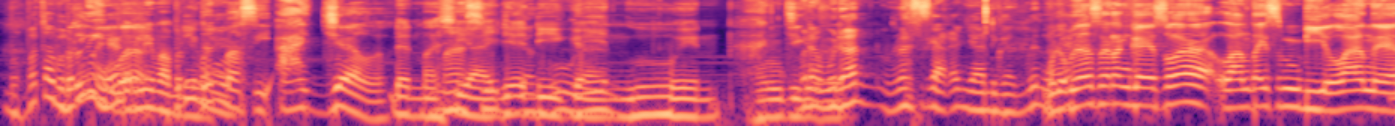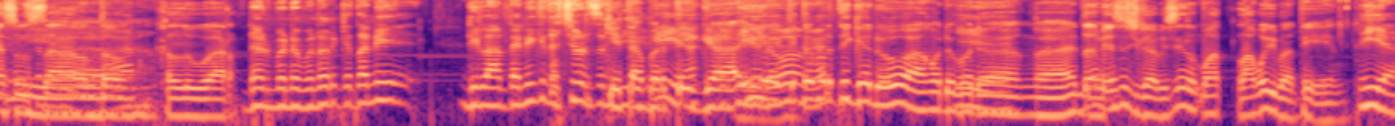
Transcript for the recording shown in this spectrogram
berempat atau berlima, ya? Berlima, berlima. Dan masih aja loh. dan masih, Masih aja digangguin. digangguin. Anjing. Mudah-mudahan, mudah sekarang jangan digangguin. ya. Mudah-mudahan sekarang guys soalnya lantai 9 ya susah Iya. untuk keluar. Dan bener-bener kita nih di lantai ini kita cuma sendiri Kita bertiga, ya. iya doang kita ya. bertiga doang udah pada Iya. nggak ada. Dan biasa juga habis ini lampu dimatiin. Iya.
